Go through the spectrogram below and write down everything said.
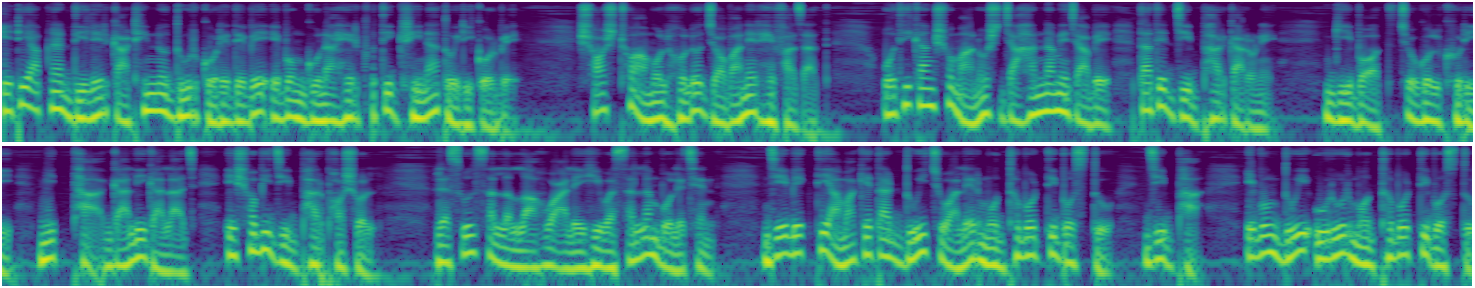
এটি আপনার দিলের কাঠিন্য দূর করে দেবে এবং গুনাহের প্রতি ঘৃণা তৈরি করবে। ষষ্ঠ আমল হল জবানের হেফাজত। অধিকাংশ মানুষ জাহান্নামে যাবে তাদের জিহ্বার কারণে। গিবত, চগলখুরি, মিথ্যা, গালিগালাজ, এসবই জিহ্বার ফসল। রসুল সাল্লাহ আলহি ওয়াসাল্লাম বলেছেন, যে ব্যক্তি আমাকে তার দুই চোয়ালের মধ্যবর্তী বস্তু, জিহ্বা, এবং দুই উরুর মধ্যবর্তী বস্তু,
